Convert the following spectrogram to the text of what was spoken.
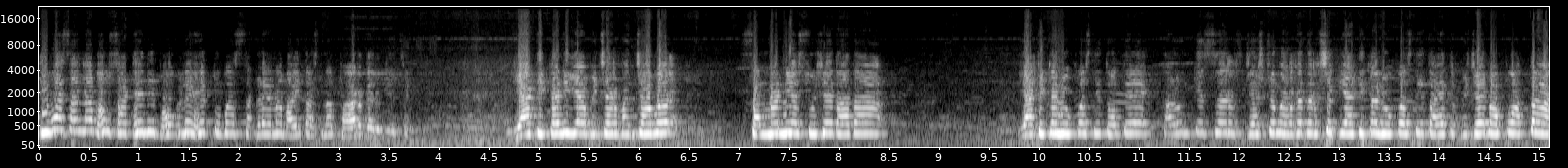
दिवस अण्णाभाऊ साठेंनी भोगले हे तुम्हाला सगळ्यांना माहीत असणं फार गरजेचं आहे. या ठिकाणी या विचार मंचावर सन्मान्य सुजय दादा या ठिकाणी उपस्थित होते. काळुंके सर ज्येष्ठ मार्गदर्शक या ठिकाणी उपस्थित आहेत. विजय बापू आता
